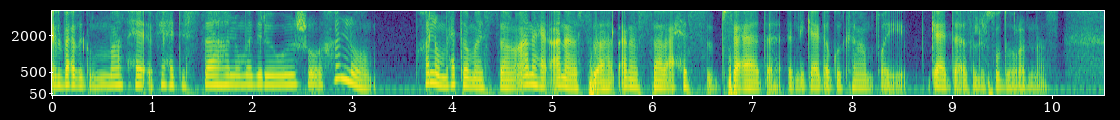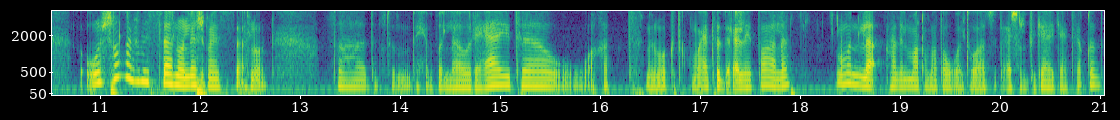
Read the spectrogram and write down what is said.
البعض يقول ما في حد يستاهل وما أدري وشو خلوهم خلهم حتى ما يستاهلوا أنا أنا أستاهل أنا أستاهل أحس بسعادة إني قاعدة أقول كلام طيب قاعدة أثلج صدور الناس. وإن شاء الله أنهم يستاهلون ليش ما يستاهلون؟ فدمتم بحفظ الله ورعايته وأخذت من وقتكم وأعتذر على الإطالة. ومن لا هذه المرة ما طولت واجد عشر دقائق أعتقد.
